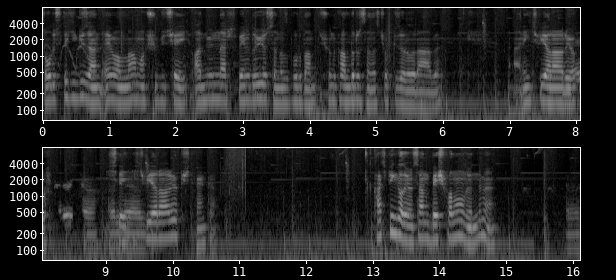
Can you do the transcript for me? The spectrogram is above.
Sol üstteki güzel eyvallah ama şu şey adminler beni duyuyorsanız buradan şunu kaldırırsanız çok güzel olur abi. Yani hiçbir yararı yok. İşte hiçbir yararı yok işte kanka. Kaç ping alıyorsun sen? 5 falan alıyorsun değil mi? Evet.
